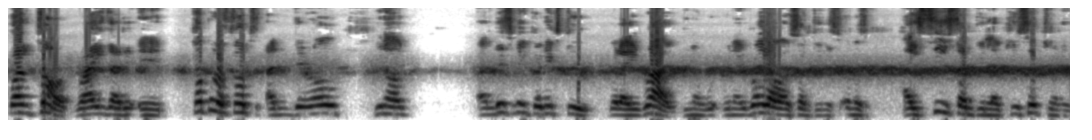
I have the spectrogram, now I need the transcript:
one thought, right? That uh, a couple of thoughts, and they're all, you know, and this may connect to what I write. You know, when I write about something, it's almost I see something like you said, Tony,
